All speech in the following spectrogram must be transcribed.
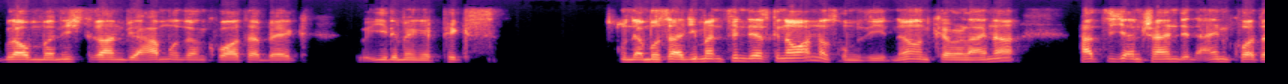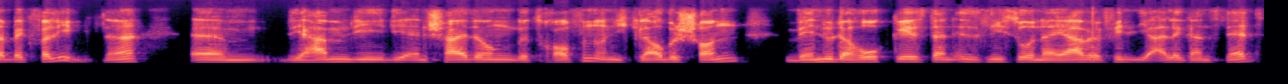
glauben wir nicht dran, wir haben unseren Quarterback, jede Menge Picks. Und da muss halt jemand finden, der es genau andersrum sieht. Ne? Und Carolina hat sich anscheinend in einen Quarterback verliebt. Ne? Ähm, sie haben die, die Entscheidung getroffen und ich glaube schon, wenn du da hochgehst, dann ist es nicht so, naja, wir finden die alle ganz nett,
